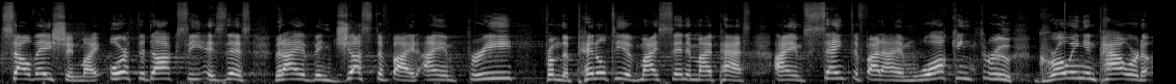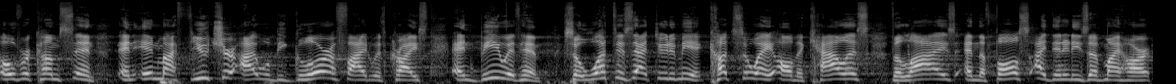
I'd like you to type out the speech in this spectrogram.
salvation? My orthodoxy is this that I have been justified, I am free from the penalty of my sin in my past. I am sanctified. I am walking through, growing in power to overcome sin. And in my future, I will be glorified with Christ and be with Him. So, what does that do to me? It cuts away all the callous, the lies, and the false identities of my heart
